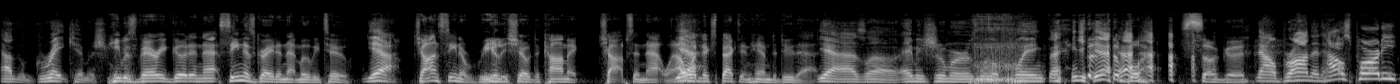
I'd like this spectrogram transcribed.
have a great chemistry. He was very good in that. Cena's great in that movie, too. yeah. John Cena really showed the comic chops in that one. I wasn't expecting him to do that. Yeah, as uh, Amy Schumer's little fling thing. Yeah. The boy, so good. Now, Bron and House Party,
